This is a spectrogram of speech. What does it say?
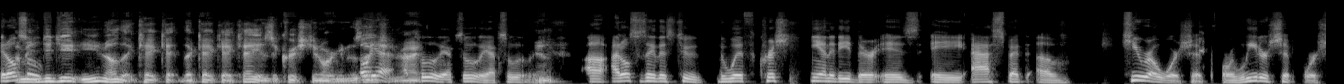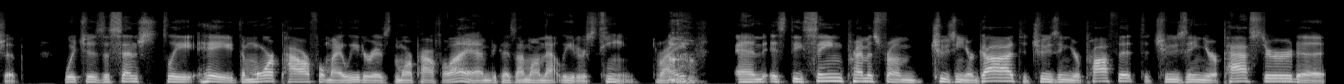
it also I mean, did you you know that KK, the KKK is a Christian organization, Oh yeah, right? absolutely, absolutely, absolutely. Yeah. Uh, I'd also say this too: with Christianity, there is a aspect of hero worship or leadership worship, which is essentially, hey, the more powerful my leader is, the more powerful I am because I'm on that leader's team, right? Uh-huh. And it's the same premise from choosing your God to choosing your prophet to choosing your pastor to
